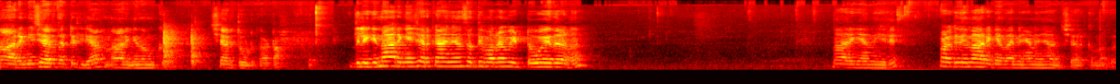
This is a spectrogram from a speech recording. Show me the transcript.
നാരങ്ങ ചേർത്തിട്ടില്ല. നാരങ്ങ നമുക്ക് ചേർത്ത് കൊടുക്കാം കേട്ടോ. ഇതിലേക്ക് നാരങ്ങ ചേർക്കാൻ ഞാൻ സത്യം പറഞ്ഞാൽ വിട്ടുപോയതാണ്. നാരങ്ങ നീര്. പകുതി നാരങ്ങ തന്നെയാണ് ഞാൻ ചേർക്കുന്നത്.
